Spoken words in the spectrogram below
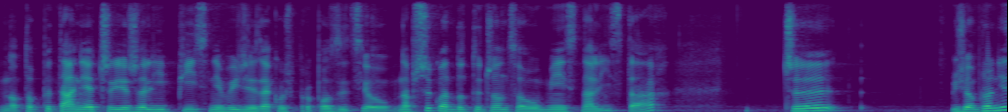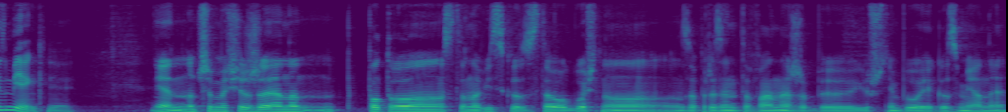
no to pytanie, czy jeżeli PiS nie wyjdzie z jakąś propozycją, na przykład dotyczącą miejsc na listach, czy Ziobro nie zmięknie? Nie, no czy myślę, że po to stanowisko zostało głośno zaprezentowane, żeby już nie było jego zmiany.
